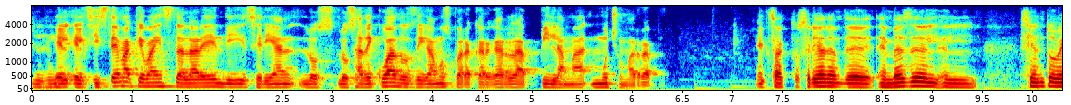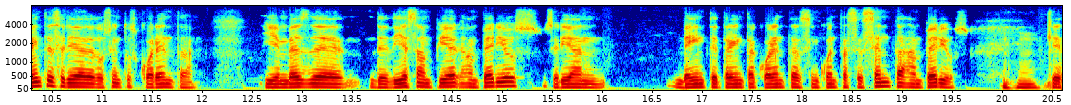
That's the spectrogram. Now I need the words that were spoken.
el, sistema que va a instalar Andy serían los, los adecuados, digamos, para cargar la pila mucho más rápido. Exacto, sería de, en vez del 120 sería de 240 y en vez de, de 10 amperios serían 20, 30, 40, 50, 60 amperios que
